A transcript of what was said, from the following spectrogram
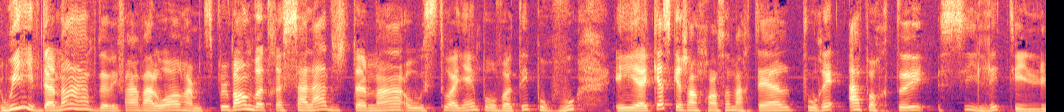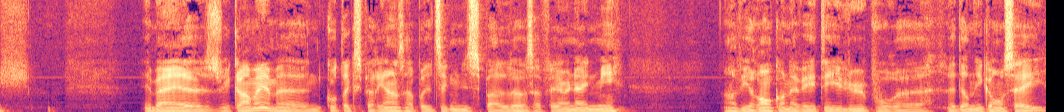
Oui, évidemment, hein, vous devez faire valoir un petit peu, vendre votre salade justement aux citoyens pour voter pour vous. Et euh, qu'est-ce que Jean-François Martel pourrait apporter s'il est élu? Eh bien, euh, j'ai quand même euh, une courte expérience en politique municipale. Là. Ça fait un an et demi environ qu'on avait été élu pour le dernier conseil.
